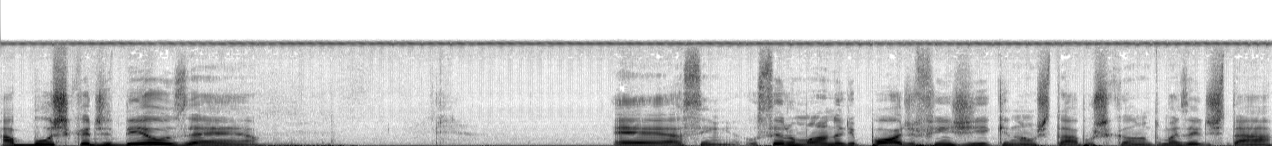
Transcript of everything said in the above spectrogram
A busca de Deus é é assim, o ser humano ele pode fingir que não está buscando, mas ele está.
